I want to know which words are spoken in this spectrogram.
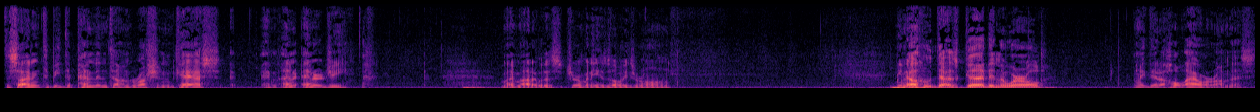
deciding to be dependent on Russian gas and energy. My motto is Germany is always wrong. You know who does good in the world? I did a whole hour on this.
